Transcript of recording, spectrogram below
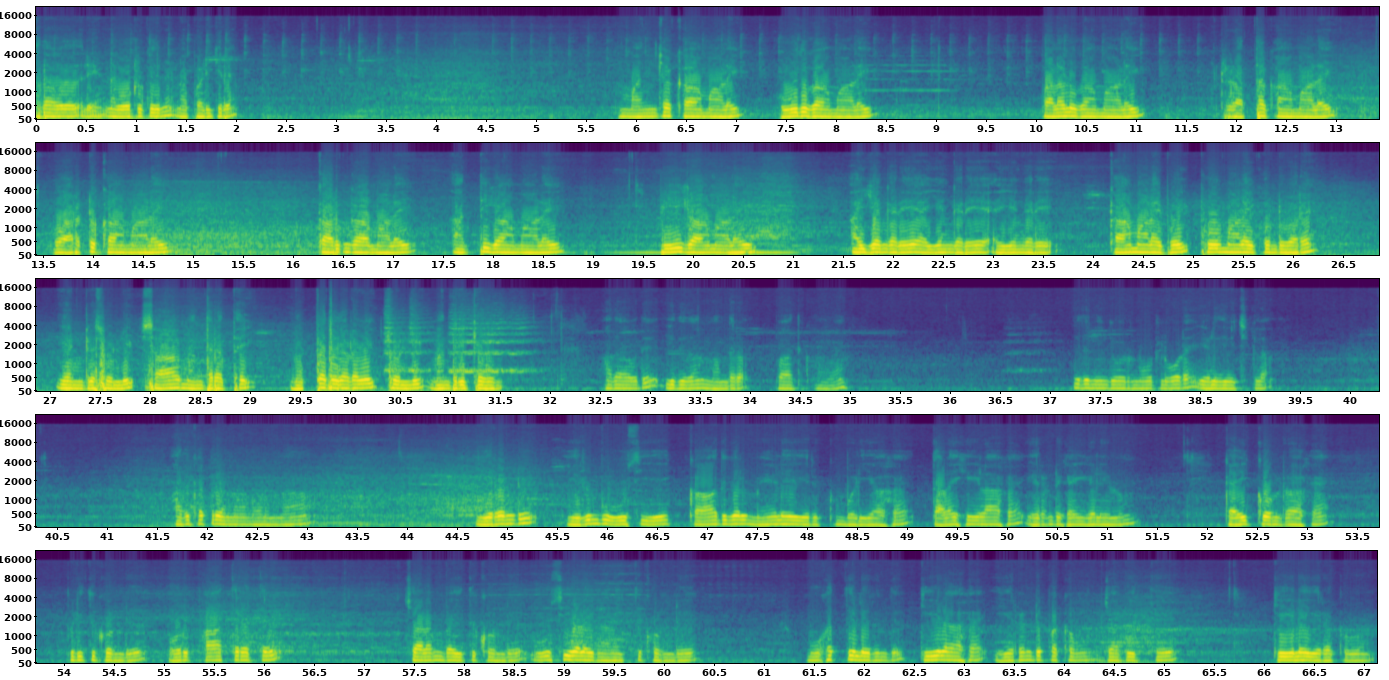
அதாவது அதில் என்ன போட்டிருக்குதுன்னு நான் படிக்கிறேன். மஞ்ச காமாலை ஊதுகாமாலை பழலு காமாலை இரத்த காமாலை வரட்டு காமாலை கருங்காமாலை அத்தி காமாலை பீ காமாலை ஐயங்கரே ஐயங்கரே ஐயங்கரே. காமாலை போய் பூமாலை கொண்டு வர என்று சொல்லி சா மந்திரத்தை முப்பது தடவை சொல்லி மந்திரிக்கவும். அதாவது இதுதான் மந்திரம். பார்த்துக்கோங்க. இது நீங்கள் ஒரு நோட்டில் கூட எழுதி வச்சுக்கலாம். அதுக்கப்புறம் என்ன பண்ணணும்னா இரண்டு இரும்பு ஊசியை காதுகள் மேலே இருக்கும்படியாக தலைகீழாக இரண்டு கைகளிலும் கைக்கொன்றாக பிடித்துக்கொண்டு ஒரு பாத்திரத்தில் ஜலம் வைத்துக்கொண்டு ஊசிகளை நனைத்து கொண்டு முகத்திலிருந்து கீழாக இரண்டு பக்கமும் ஜபித்து கீழே இறக்கவும்.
